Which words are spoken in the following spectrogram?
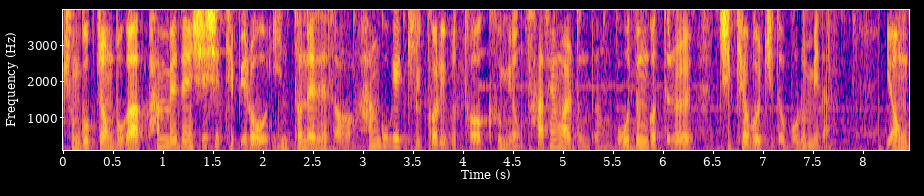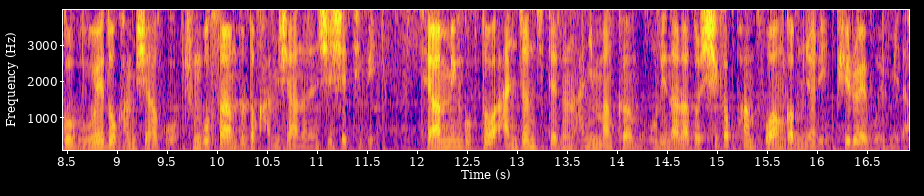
중국 정부가 판매된 CCTV로 인터넷에서 한국의 길거리부터 금융, 사생활 등등 모든 것들을 지켜볼지도 모릅니다. 영국 의회도 감시하고 중국 사람들도 감시하는 CCTV. 대한민국도 안전지대는 아닌 만큼 우리나라도 시급한 보안 검열이 필요해 보입니다.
